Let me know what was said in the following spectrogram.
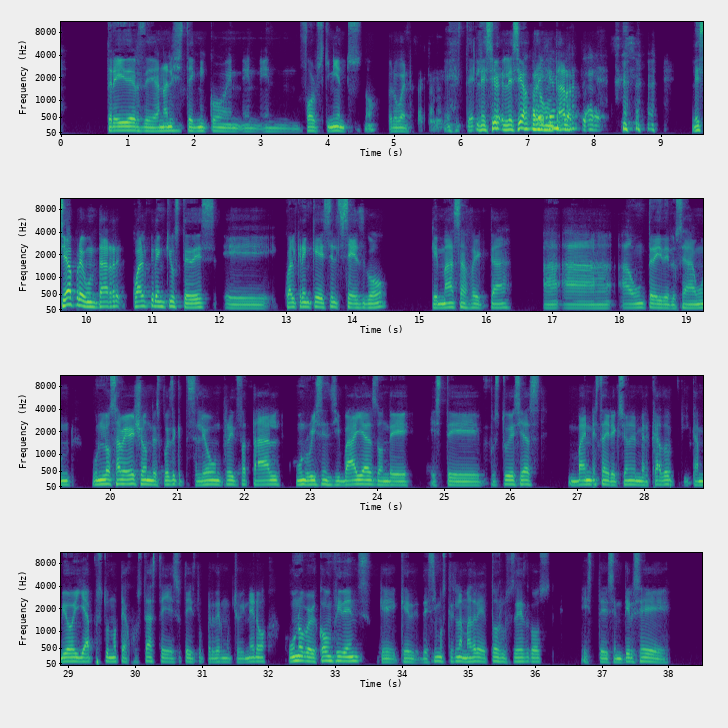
traders de análisis técnico en, en, en Forbes 500, ¿no? Pero bueno, este, les, iba a ejemplo, preguntar, claro, sí, sí. les iba a preguntar cuál creen que ustedes, eh, cuál creen que es el sesgo que más afecta a, a, a un trader, o sea, un, un loss aversion después de que te salió un trade fatal, un recency bias, donde este, pues tú decías, va en esta dirección el mercado y cambió y ya pues tú no te ajustaste y eso te hizo perder mucho dinero, un overconfidence, que, que decimos que es la madre de todos los sesgos, este, sentirse,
